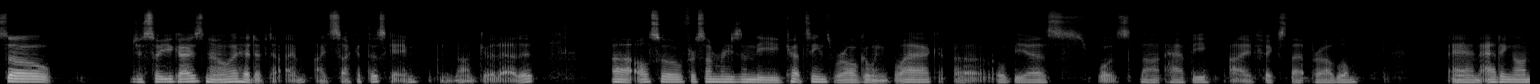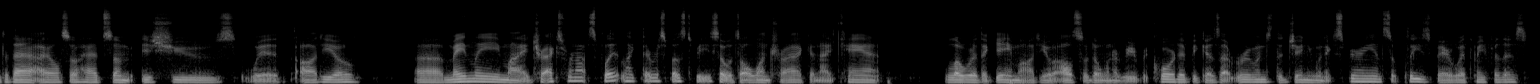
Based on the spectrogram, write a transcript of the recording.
So, just so you guys know ahead of time, I suck at this game. I'm not good at it. Uh, also, for some reason, the cutscenes were all going black. Uh, OBS was not happy. I fixed that problem. And adding on to that, I also had some issues with audio. Uh, mainly, my tracks were not split like they were supposed to be, so it's all one track, and I can't lower the game audio. I also don't want to re-record it because that ruins the genuine experience, so please bear with me for this.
